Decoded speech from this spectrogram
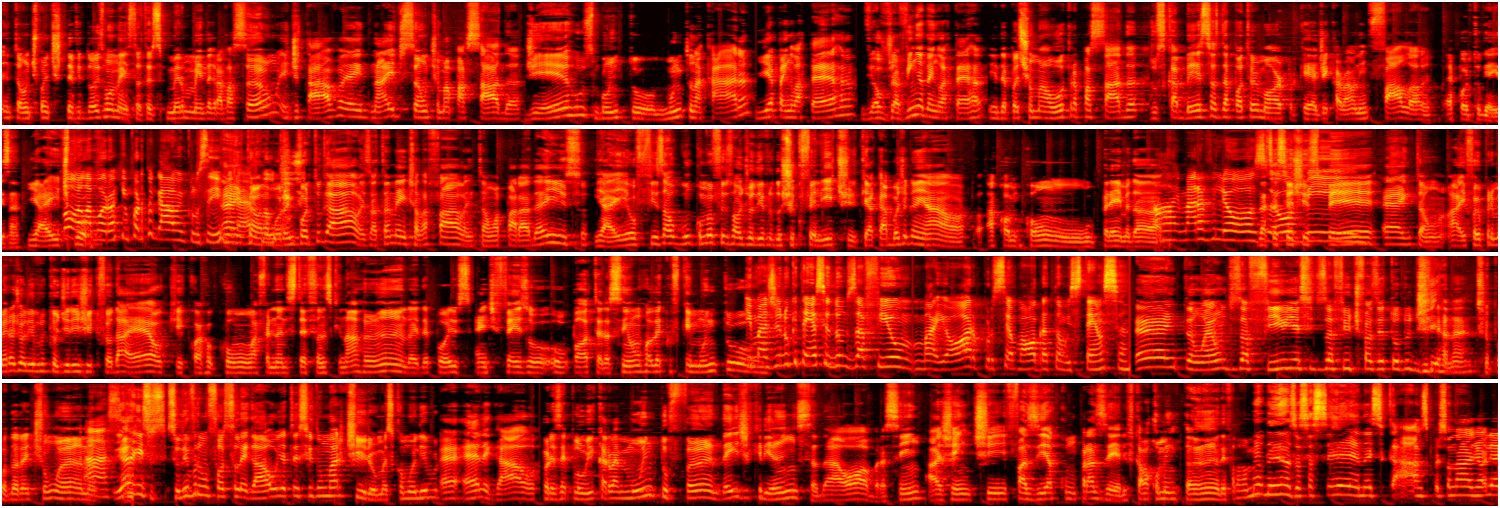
então, tipo, a gente teve dois momentos. Então, teve esse primeiro momento da gravação, editava, e aí na edição tinha uma passada de erros muito muito na cara. Ia para Inglaterra, eu já vinha da Inglaterra e depois tinha uma outra passada dos cabeças da Pottermore, porque a J.K. Rowling fala, é é português, né? E aí, Bom, tipo. ela morou aqui em Portugal, inclusive. É, né? então, ela morou em Portugal, exatamente, ela fala. Então a parada é isso. E aí eu fiz algum. Como eu fiz o audiolivro do Chico Felice, que acabou de ganhar ó, a Comic Con, o prêmio da. Ai, maravilhoso. Da eu CCXP. É, então. Aí foi o primeiro audiolivro que eu dirigi, que foi o da Elk, com a, com a Fernanda Stefanski narrando. Aí depois a gente fez o, o Potter, assim, um rolê que eu fiquei muito. Imagino que tenha sido um desafio maior por ser uma obra tão extensa. É, então, é um desafio e esse desafio de fazer todo dia, né? Tipo, durante um ano. Ah, e é isso. Se o livro não fosse legal, ia ter sido um martírio. Mas como o livro é, é legal, por exemplo, o Ícaro é muito fã desde criança da obra, assim, a gente fazia com prazer. Ele ficava comentando, e falava: Meu Deus, essa cena, esse carro, esse personagem, olha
